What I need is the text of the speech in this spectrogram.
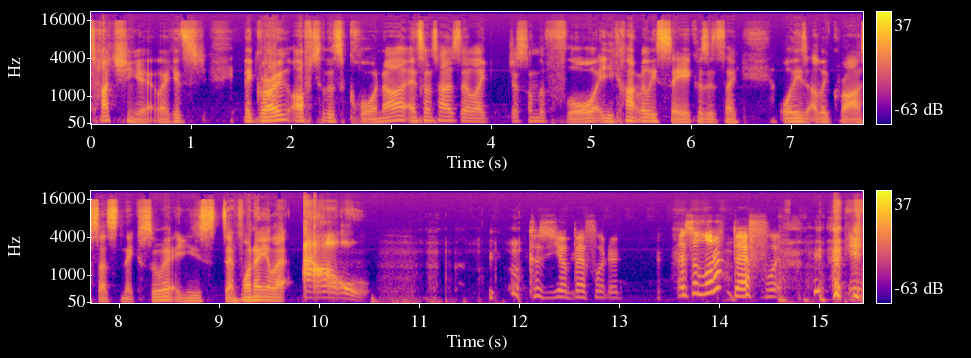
touching it. Like it's they're growing off to this corner, and sometimes they're like just on the floor, and you can't really see it because it's like all these other grass that's next to it, and you step on it, and you're like, ow! Because you're barefooted. There's a lot of barefoot in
